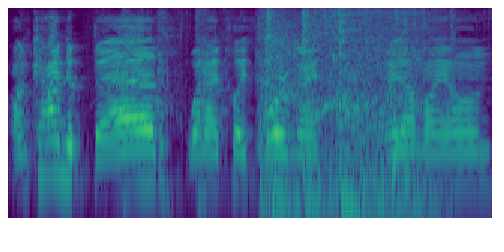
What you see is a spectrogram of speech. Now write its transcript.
I'm kind of bad when I play Fortnite right on my own.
